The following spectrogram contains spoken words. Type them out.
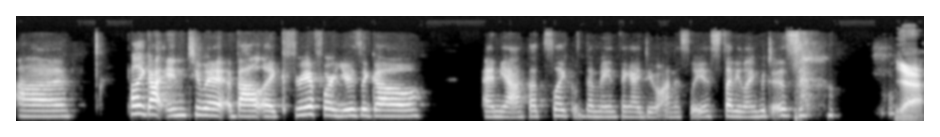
Uh, probably got into it about like three or four years ago. And yeah, that's like the main thing I do, honestly, is study languages. yeah.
